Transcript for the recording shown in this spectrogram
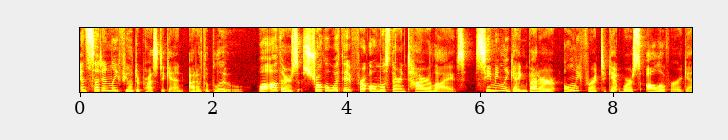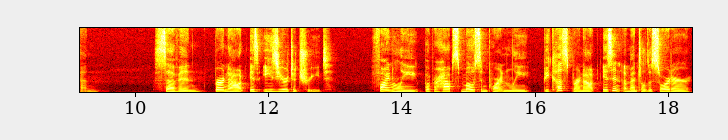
and suddenly feel depressed again out of the blue, while others struggle with it for almost their entire lives, seemingly getting better only for it to get worse all over again. 7. Burnout is easier to treat. Finally, but perhaps most importantly, Because burnout isn't a mental disorder,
